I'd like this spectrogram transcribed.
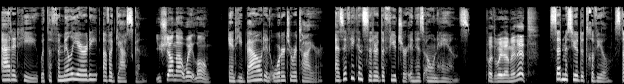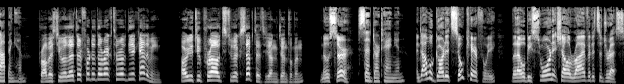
added he with the familiarity of a Gascon, you shall not wait long. And he bowed in order to retire, as if he considered the future in his own hands. But wait a minute, said Monsieur de Treville, stopping him. Promised you a letter for the director of the academy. Are you too proud to accept it, young gentleman? No, sir, said D'Artagnan. And I will guard it so carefully that I will be sworn it shall arrive at its address,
